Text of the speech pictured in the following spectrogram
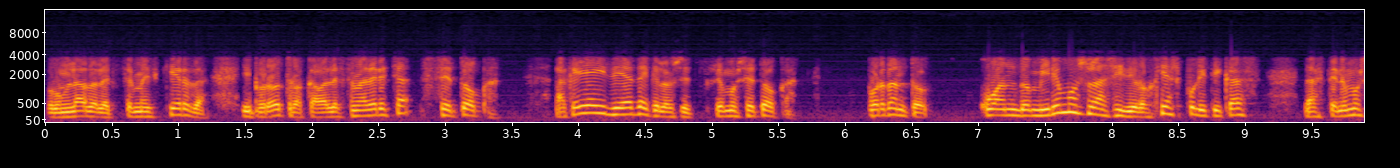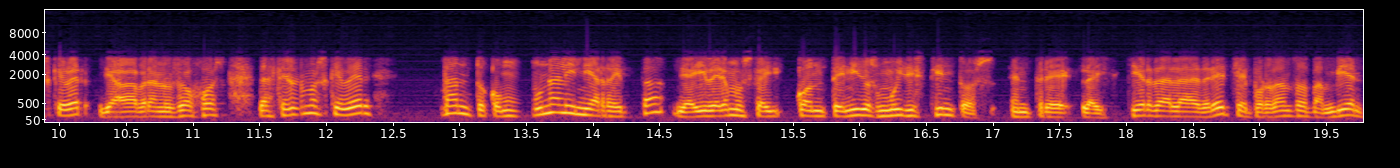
por un lado la extrema izquierda y por otro acaba la extrema derecha, se tocan. Aquella idea de que los extremos se tocan. Por tanto, cuando miremos las ideologías políticas, las tenemos que ver, ya abran los ojos, las tenemos que ver tanto como una línea recta, y ahí veremos que hay contenidos muy distintos entre la izquierda y la derecha, y por tanto también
